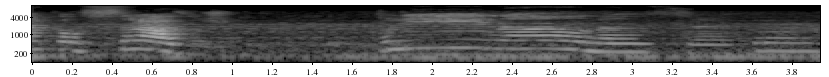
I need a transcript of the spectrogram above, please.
А Майкл сразу же. Блин, а у нас э, крови.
